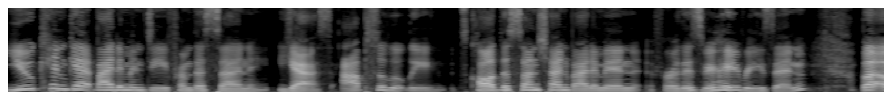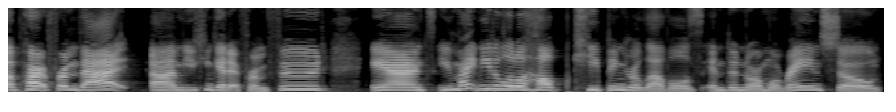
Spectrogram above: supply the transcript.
You can get vitamin D from the sun. Yes, absolutely. It's called the sunshine vitamin for this very reason. But apart from that, um, you can get it from food, and you might need a little help keeping your levels in the normal range. So,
